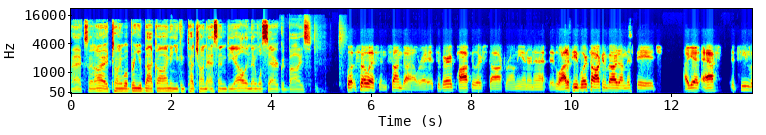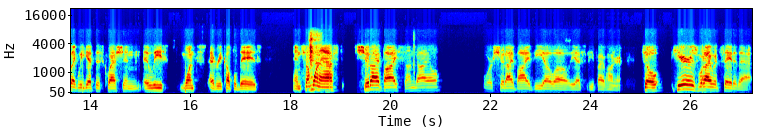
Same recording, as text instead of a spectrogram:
Excellent. All right, Tony, we'll bring you back on, and you can touch on SNDL, and then we'll say our goodbyes. Well, so listen, Sundial, right? It's a very popular stock around the internet. A lot of people are talking about it on this page. I get asked. It seems like we get this question at least once every couple days. And someone asked, "Should I buy Sundial or should I buy VOO, the S&P 500? So here's what I would say to that.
